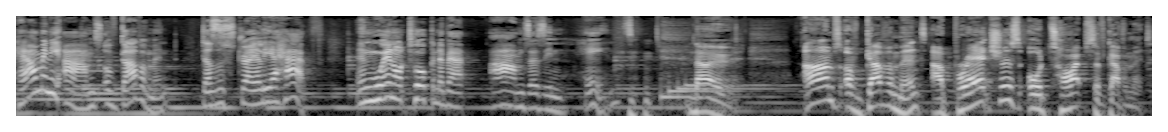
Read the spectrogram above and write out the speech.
How many arms of government does Australia have? And we're not talking about arms as in hands. no. Arms of government are branches or types of government.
